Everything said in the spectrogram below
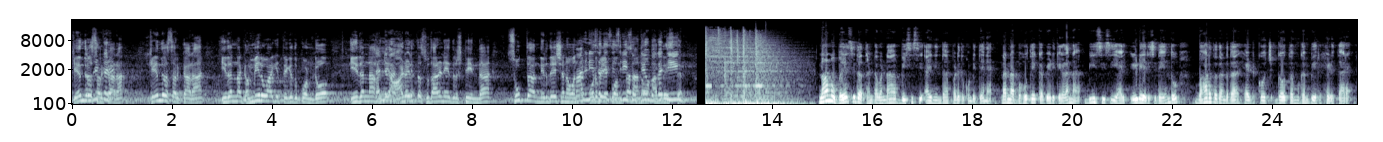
ಕೇಂದ್ರ ಸರ್ಕಾರ ಕೇಂದ್ರ ಸರ್ಕಾರ ಇದನ್ನ ಗಂಭೀರವಾಗಿ ತೆಗೆದುಕೊಂಡು ಇದನ್ನ ಅಲ್ಲಿ ಆಡಳಿತ ಸುಧಾರಣೆ ದೃಷ್ಟಿಯಿಂದ ಸೂಕ್ತ ನಿರ್ದೇಶನವನ್ನು ಕೊಡಬೇಕು ಅಂತ ನಾನು ಆಗ್ರಹಿಸ್ತೇನೆ. ನಾನು ಬಯಸಿದ ತಂಡವನ್ನು ಬಿಸಿಸಿಐನಿಂದ ಪಡೆದುಕೊಂಡಿದ್ದೇನೆ. ನನ್ನ ಬಹುತೇಕ ಬೇಡಿಕೆಗಳನ್ನು ಬಿಸಿಸಿಐ ಈಡೇರಿಸಿದೆ ಎಂದು ಭಾರತ ತಂಡದ ಹೆಡ್ ಕೋಚ್ ಗೌತಮ್ ಗಂಭೀರ್ ಹೇಳಿದ್ದಾರೆ.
